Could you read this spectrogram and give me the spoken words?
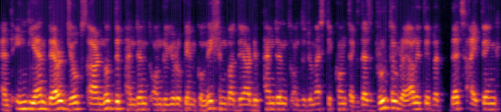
And in the end, their jobs are not dependent on the European Commission, but they are dependent on the domestic context. That's brutal reality, but that's, I think,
